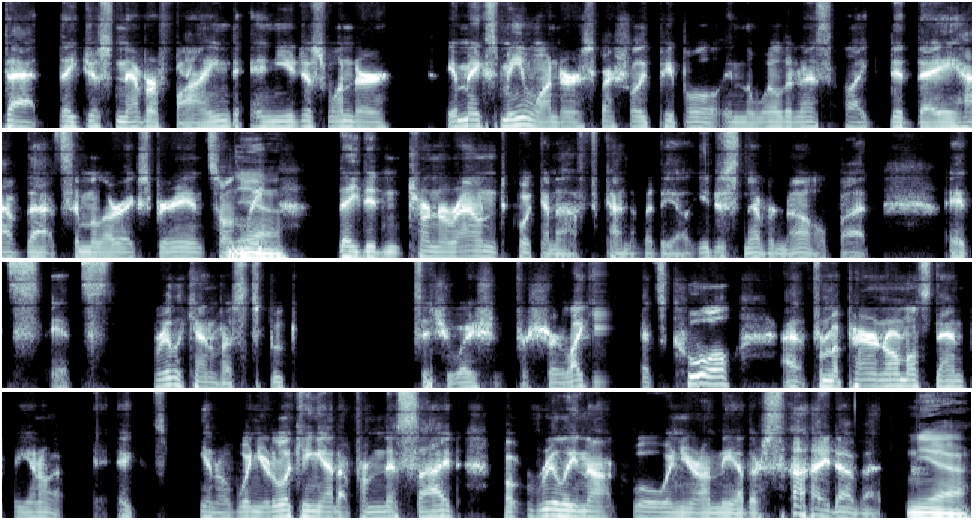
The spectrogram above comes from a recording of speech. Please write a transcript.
that they just never find, and you just wonder it makes me wonder, especially people in the wilderness, like, did they have that similar experience? Only yeah. they didn't turn around quick enough, kind of a deal. You just never know. But it's it's really kind of a spooky situation for sure. Like, it's cool uh, from a paranormal standpoint. You know, it's you know when you're looking at it from this side, but really not cool when you're on the other side of it. Yeah,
